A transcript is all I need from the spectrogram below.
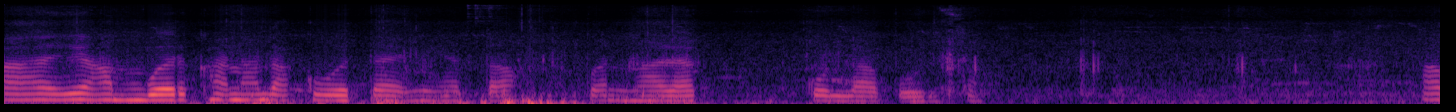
हा आहे अंबरखाना दाखवत आहे मी आता पन्हाळ्या कोल्हापूरचा. हा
